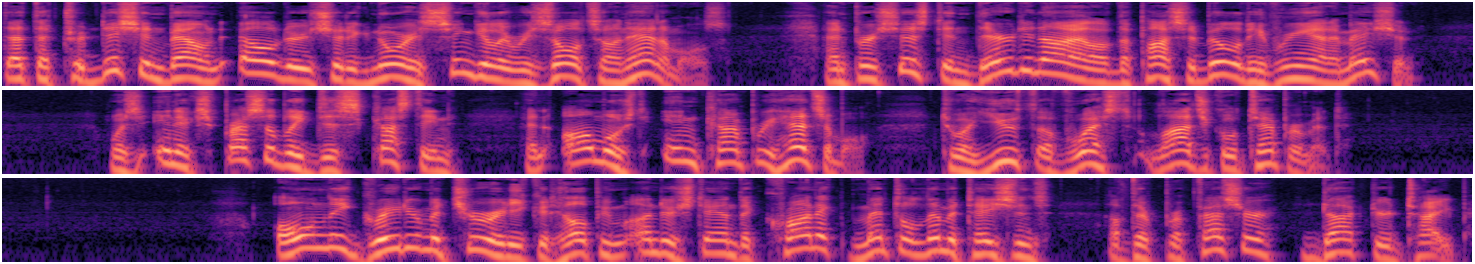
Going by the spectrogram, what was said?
That the tradition bound elders should ignore his singular results on animals, and persist in their denial of the possibility of reanimation, was inexpressibly disgusting and almost incomprehensible to a youth of West's logical temperament. Only greater maturity could help him understand the chronic mental limitations of the professor doctor type,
